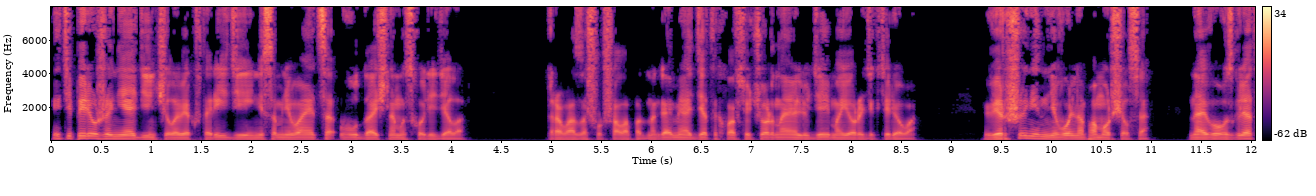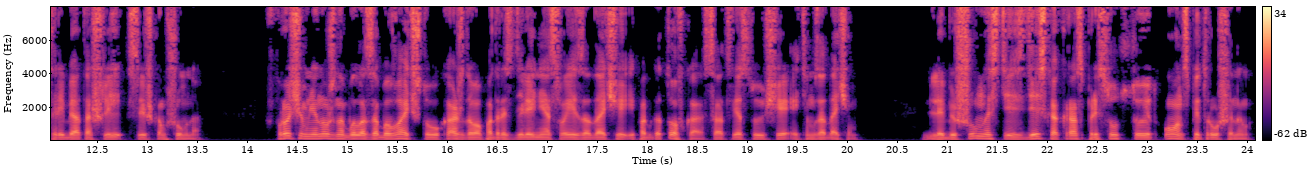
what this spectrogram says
и теперь уже ни один человек в Торидии не сомневается в удачном исходе дела. Трава зашуршала под ногами одетых во все черное людей майора Дегтярева. Вершинин невольно поморщился. На его взгляд ребята шли слишком шумно. Впрочем, не нужно было забывать, что у каждого подразделения свои задачи и подготовка, соответствующая этим задачам. Для бесшумности здесь как раз присутствует он с Петрушиным,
